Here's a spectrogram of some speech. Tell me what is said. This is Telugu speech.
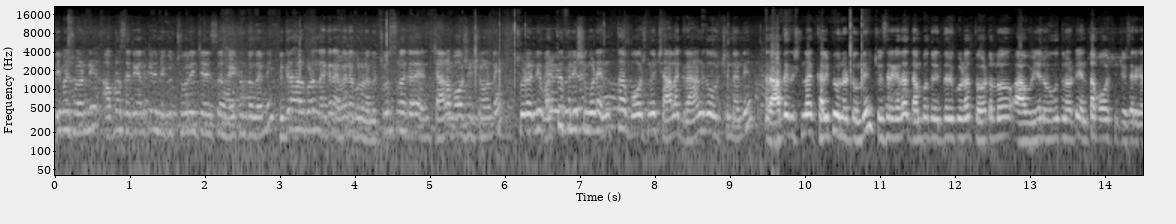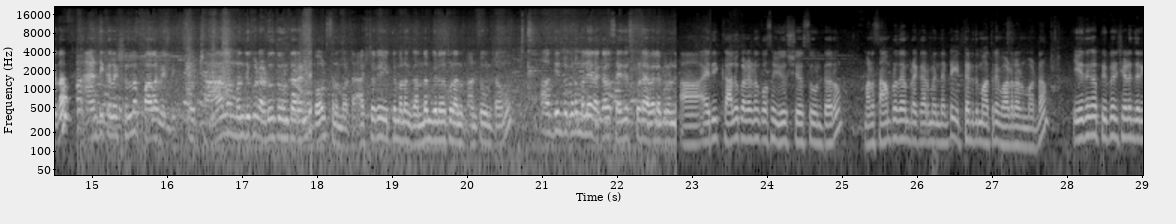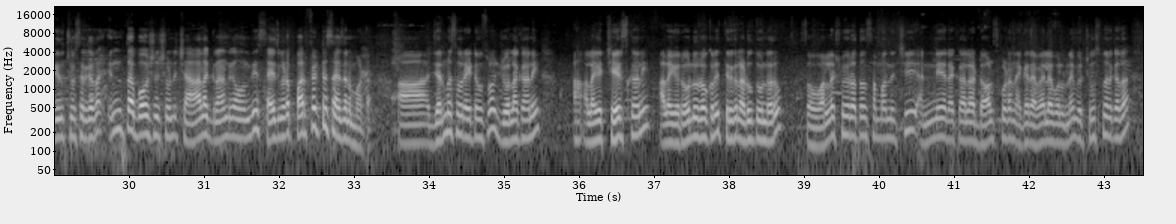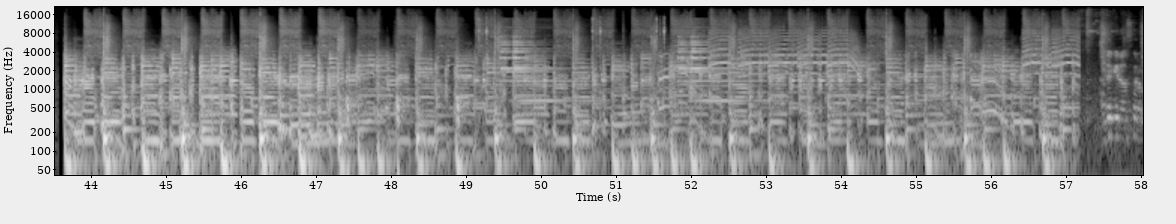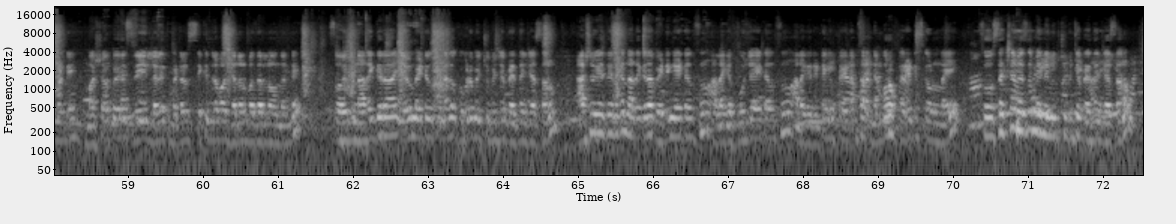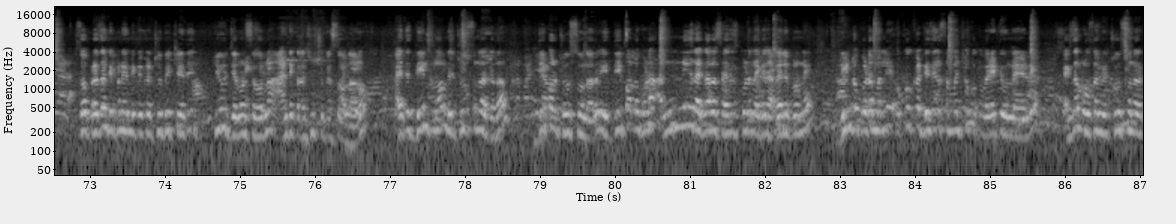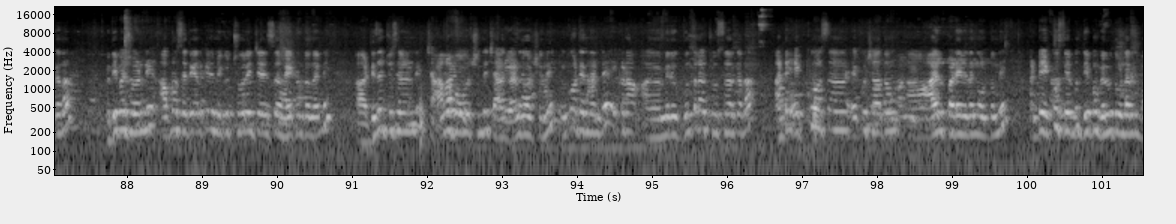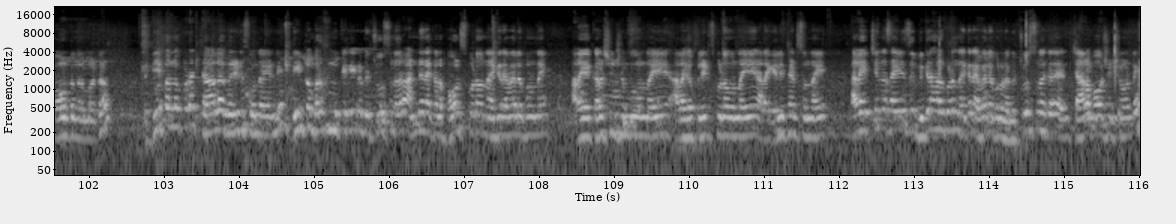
దీపం చూడండి. అప్రోచ్ అయితే కనుక మీకు చూరీ హైట్ ఉంటుందండి. విగ్రహాలు కూడా దగ్గర అవైలబుల్ ఉన్నాయి. మీరు చూస్తున్నారు కదా చాలా బాగుంది చూడండి. చూడండి వర్క్ ఫినిషింగ్ కూడా ఎంత బాగుంది చాలా గ్రాండ్గా వచ్చిందండి. రాధాకృష్ణ కలిపి ఉన్నట్టుంది. చూసారు కదా దంపతులు ఇద్దరు కూడా తోటలో ఆ ఉయ్యలు ఊగుతున్నట్టు ఎంత బాగుంది చూసారు కదా. యాంటీ కలెక్షన్లో పాల వెళ్ళి సో చాలా మంది కూడా అడుగుతూ ఉంటారండి. బౌల్స్ అనమాట యాక్చువల్గా ఇటు మనం గంధం గిన్నె కూడా అంటూ ఉంటాము. దీంట్లో కూడా మళ్ళీ రకాల సైజెస్ కూడా అవైలబుల్ ఉన్నాయి. అది కాలు కడగడం కోసం యూస్ చేస్తూ ఉంటారు. మన సాంప్రదాయం ప్రకారం ఏంటంటే ఇత్తడిది మాత్రమే వాడాలన్నమాట. ఈ విధంగా ప్రిపేర్ చేయడం జరిగింది. చూసారు కదా ఎంత బాగుంది చూడండి చాలా గ్రాండ్గా ఉంది. సైజ్ కూడా పర్ఫెక్ట్ సైజ్ అనమాట జర్మన్ సోర్ ఐటమ్స్లో జోలా కానీ అలాగే చైర్స్ కానీ అలాగే రోలు రోకలు తిరగలు అడుగుతుంటారు సో వరలక్ష్మి వ్రతం సంబంధించి అన్ని రకాల డాల్స్ కూడా నా దగ్గర అవైలబుల్ ఉన్నాయి. మీరు చూస్తున్నారు కదా ఉందండి. సో ఇప్పుడు నా దగ్గర ఏం ఐటమ్స్ ఉన్నాయో ఒక్కొక్కటి మీకు చూపించే ప్రయత్నం చేస్తాను. యాక్చువల్గా అయితే కనుక నా దగ్గర వెడ్డింగ్ ఐటమ్స్ అలాగే పూజ ఐటమ్స్ అలాగే రిటైల్ ఐటమ్స్ అలా నెంబర్ ఆఫ్ వెరైటీస్ కూడా ఉన్నాయి. సో సెక్షన్ వైజ్ నేను మీకు చూపించే ప్రయత్నం చేస్తాను. సో ప్రెసెంట్ ఇప్పుడు నేను మీకు ఇక్కడ చూపించేది ప్యూర్ జర్మన్ సిల్వర్లో యాంటీ కలెక్షన్ చూపిస్తూ ఉన్నాను. అయితే దీంట్లో మీరు చూస్తున్నారు కదా దీపాలు చూస్తున్నారు ఈ దీపాల్లో కూడా అన్ని రకాల సైజెస్ కూడా నా దగ్గర అవైలబుల్ ఉన్నాయి. దీంట్లో కూడా మళ్ళీ ఒక్కొక్క డిజైన్ సంబంధించి ఒక్కొక్క వెరైటీ ఉన్నాయండి. ఎగ్జాంపుల్ ఒకసారి మీరు చూస్తున్నారు కదా దీపం చూడండి. అప్రోస్ అయితే కనుక మీకు చూరీ ఇంచెస్ హైట్ ఉంటుందండి. ఆ డిజైన్ చూసారండి చాలా బాగుంది చాలా గ్రాండ్గా వచ్చింది. ఇంకోటి ఏంటంటే ఇక్కడ మీరు గుంతలా చూస్తున్నారు కదా అంటే ఎక్కువ ఎక్కువ శాతం ఆయిల్ పడే విధంగా ఉంటుంది. అంటే ఎక్కువ సేపు దీపం వెలుగుతూ ఉండడానికి బాగుంటుంది అనమాట దీపంలో కూడా చాలా వెరైటీస్ ఉన్నాయండి. దీంట్లో మరొక ముఖ్యంగా ఇక్కడ మీరు చూస్తున్నారు అన్ని రకాల బౌల్స్ కూడా నా దగ్గర అవైలబుల్ ఉన్నాయి. అలాగే కలెక్షన్ షంపు ఉన్నాయి అలాగే ప్లేట్స్ కూడా ఉన్నాయి అలాగే ఎలిఫెంట్స్ ఉన్నాయి. అలాగే చిన్న సైజు విగ్రహాలు కూడా నా దగ్గర అవైలబుల్ ఉన్నాయి. మీరు చూస్తున్నారు కదా చాలా బాగా చూడండి.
